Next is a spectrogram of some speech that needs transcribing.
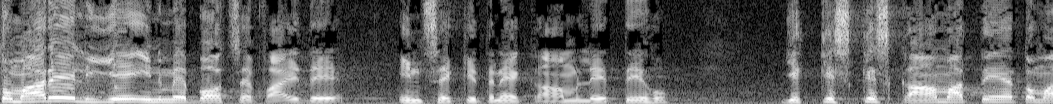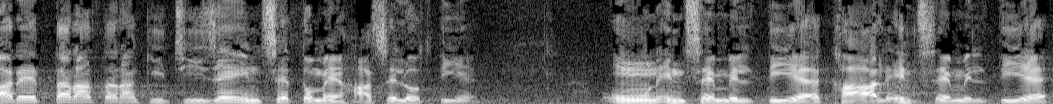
तुम्हारे लिए इनमें बहुत से फ़ायदे, इनसे कितने काम लेते हो? ये किस किस काम आते हैं? तुम्हारे तरह तरह की चीज़ें इनसे तुम्हें हासिल होती हैं। ऊन इनसे मिलती है, खाल इनसे मिलती है।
